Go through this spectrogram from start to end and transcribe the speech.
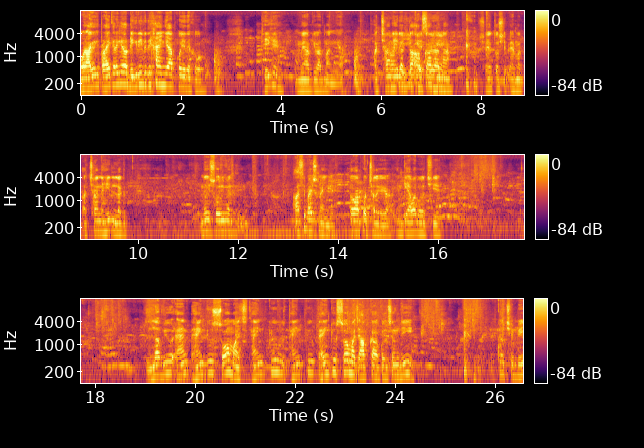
और आगे की पढ़ाई करेंगे और डिग्री भी दिखाएँगे आपको ये देखो। ठीक है मैं आपकी बात मान गया। अच्छा नहीं लगता आपका? गाना। शहद तोशिफ अहमद अच्छा नहीं लग नहीं सॉरी मैं आसिफ भाई सुनाएँगे तो आपको अच्छा लगेगा। इनकी आवाज़ बहुत अच्छी है। Love you and thank you so much thank you thank you thank you so much आपका कुलसम जी। कुछ भी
